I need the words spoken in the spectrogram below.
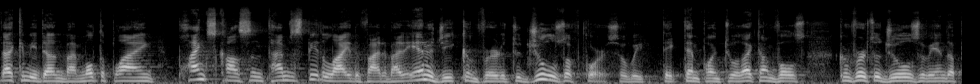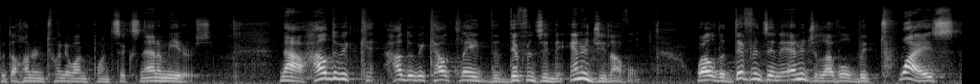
that can be done by multiplying Planck's constant times the speed of light divided by the energy converted to joules, of course. So we take 10.2 electron volts, convert to joules, and we end up with 121.6 nanometers. Now, how do, we, how do we calculate the difference in the energy level? Well, the difference in the energy level will be twice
